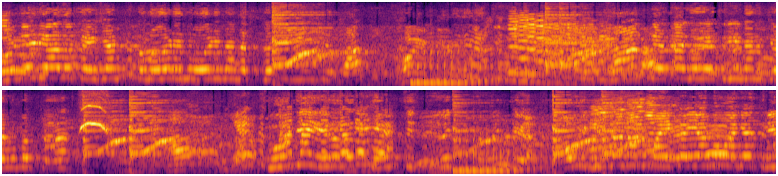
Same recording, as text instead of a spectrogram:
ಒಳ್ಳೆಯಾದ ನೋಡಿ ನೋಡಿ ನನ್ನ ಬೇಕಾಗೈತ್ರಿ ನನ್ನ ಚರ್ಮಕ್ಕ ಸೂರ್ಯ ಅವ್ರಿಗೆ ಮೈ ಕೈಯಾನು ಆಗೈತ್ರಿ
